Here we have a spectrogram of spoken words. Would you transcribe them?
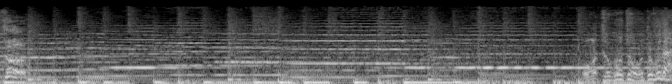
イエスマスター男と男だ。イ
